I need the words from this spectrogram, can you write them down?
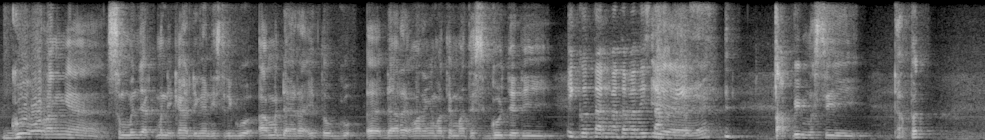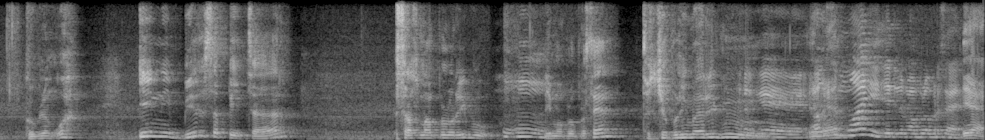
gue orangnya semenjak menikah dengan istri gue sama Dara itu gue eh, Dara orangnya matematis gue jadi Ikutan matematis taktis. tapi mesti dapat. Gue bilang, wah ini bir sepitcher 150 ribu, 50 persen 75 ribu. Oke. Ya Oh, kan? semuanya jadi 50%. Iya.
